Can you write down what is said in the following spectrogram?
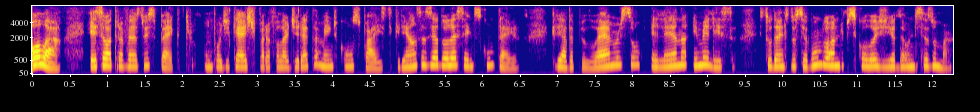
Olá, esse é o Através do Espectro, um podcast para falar diretamente com os pais de crianças e adolescentes com TEA, criada pelo Emerson, Helena e Melissa, estudantes do segundo ano de Psicologia da Unicesumar.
